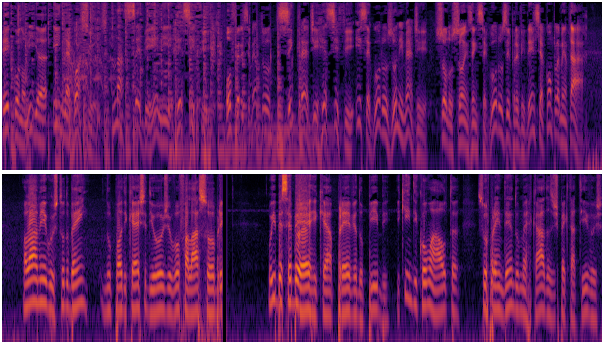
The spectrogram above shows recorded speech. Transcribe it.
Economia e Negócios, na CBN Recife. Oferecimento Cicred Recife e Seguros Unimed. Soluções em seguros e previdência complementar. Olá, amigos, tudo bem? No podcast de hoje eu vou falar sobre o IBCBR, que é a prévia do PIB e que indicou uma alta surpreendendo o mercado, as expectativas,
